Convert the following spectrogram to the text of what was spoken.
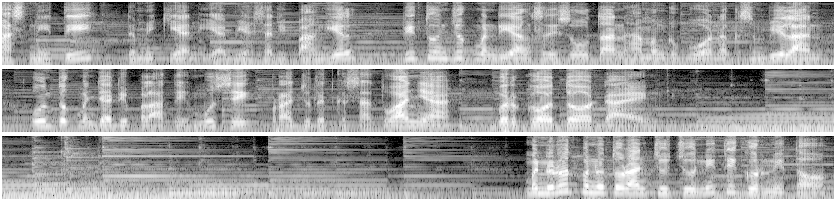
Mas Niti, demikian ia biasa dipanggil, ditunjuk mendiang Sri Sultan Hamengkubuwono ke-9 untuk menjadi pelatih musik prajurit kesatuannya Bergodo Daeng. Menurut penuturan cucu Niti Gurnito,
